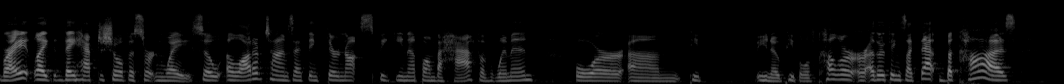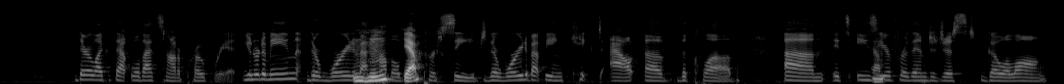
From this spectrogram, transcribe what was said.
Right, like they have to show up a certain way. So a lot of times, I think they're not speaking up on behalf of women or um, people, you know, people of color or other things like that because they're like that well that's not appropriate. You know what i mean? They're worried about how Mhm, they'll yep. be perceived. They're worried about being kicked out of the club. Um, it's easier for them to just go along.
